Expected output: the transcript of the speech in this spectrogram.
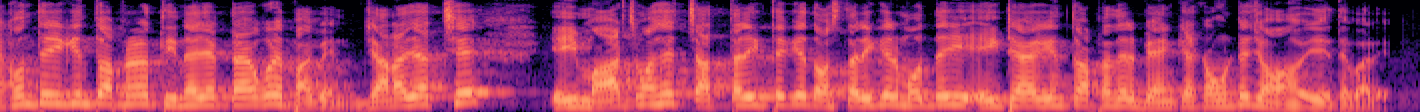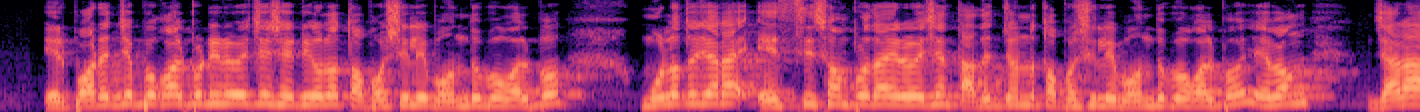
এখন থেকে কিন্তু আপনারা তিন হাজার টাকা করে পাবেন। জানা যাচ্ছে এই মার্চ মাসের চার তারিখ থেকে দশ তারিখের মধ্যেই এই টাকা কিন্তু আপনাদের ব্যাঙ্ক অ্যাকাউন্টে জমা হয়ে যেতে পারে। এরপরের যে প্রকল্পটি রয়েছে সেটি হলো তপশিলি বন্ধু প্রকল্প। মূলত যারা এসসি সম্প্রদায় রয়েছেন তাদের জন্য তপশিলি বন্ধু প্রকল্প এবং যারা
